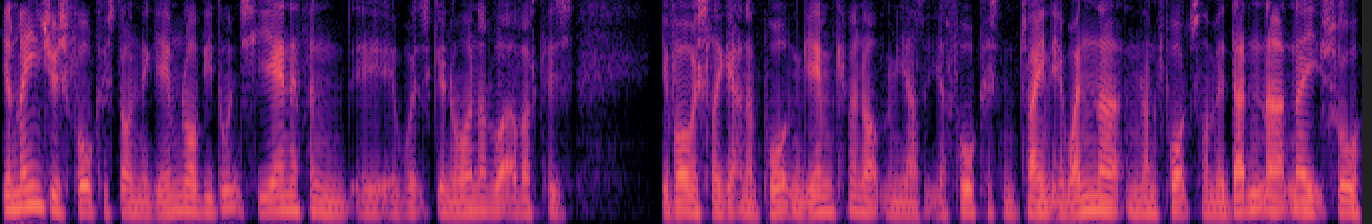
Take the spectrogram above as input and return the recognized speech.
your mind's just focused on the game, Rob. You don't see anything uh, what's going on or whatever because you've obviously got an important game coming up and you're you're focused on trying to win that. And unfortunately, we didn't that night. So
